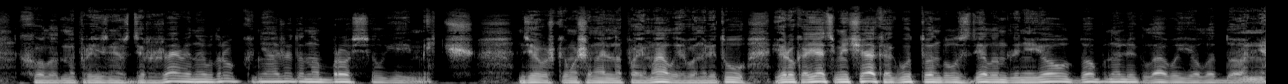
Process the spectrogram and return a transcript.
— холодно произнес Державин и вдруг неожиданно бросил ей меч. Девушка машинально поймала его на лету, и рукоять меча, как будто он был сделан для нее, удобно легла в ее ладонь.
